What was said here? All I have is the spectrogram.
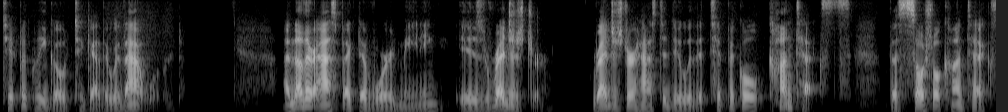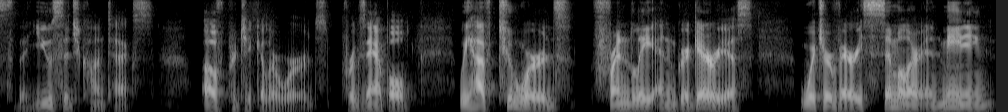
typically go together with that word. Another aspect of word meaning is register. Register has to do with the typical contexts, the social contexts, the usage contexts of particular words. For example, we have two words, friendly and gregarious, which are very similar in meaning,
